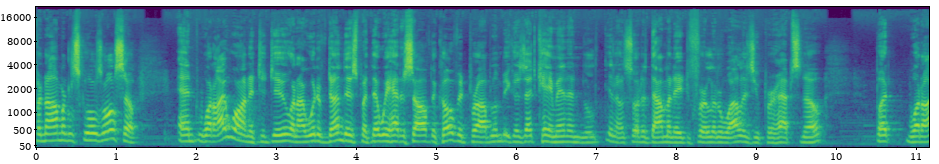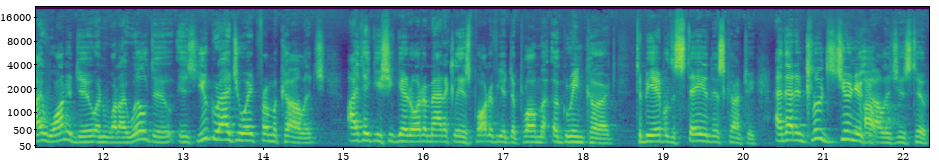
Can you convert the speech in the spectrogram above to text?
phenomenal schools also. And what I wanted to do, and I would have done this, but then we had to solve the COVID problem because that came in and you know sort of dominated for a little while, as you perhaps know. But what I want to do and what I will do is you graduate from a college. I think you should get automatically, as part of your diploma, a green card to be able to stay in this country. And that includes junior colleges too.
